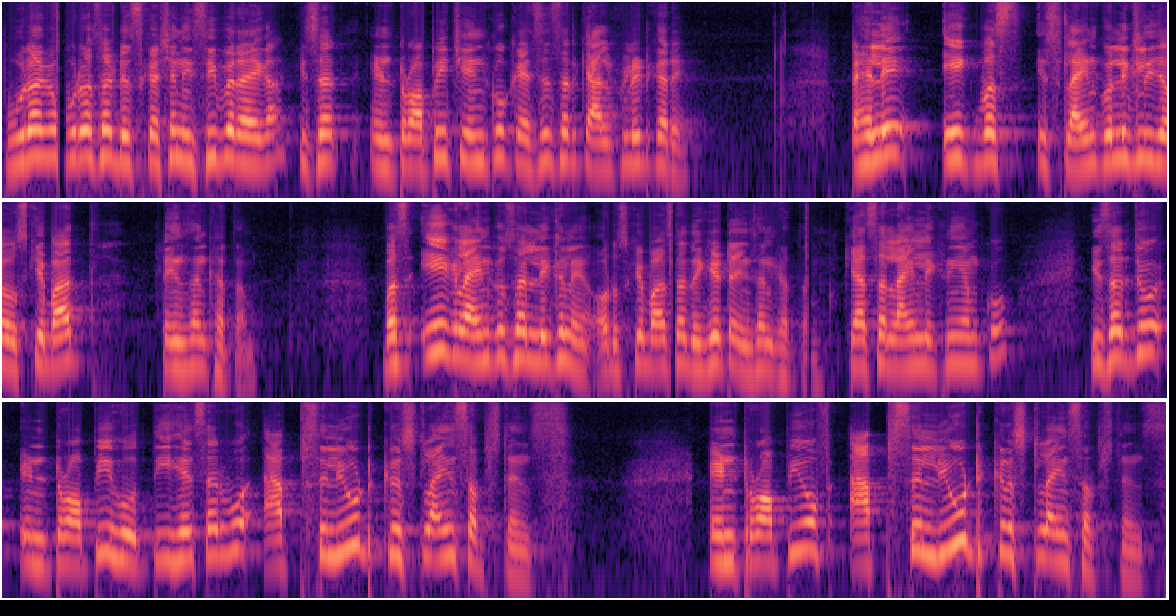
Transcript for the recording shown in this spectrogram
पूरा का पूरा सर डिस्कशन इसी पे रहेगा कि सर इंट्रॉपी चेंज को कैसे सर कैलकुलेट करें। पहले एक बस इस लाइन को लिख लीजिए, उसके बाद टेंशन खत्म। बस एक लाइन को सर लिख लें और उसके बाद सर देखिए टेंशन खत्म। क्या सर लाइन लिखनी है हमको? कि सर जो इंट्रॉपी होती है सर वो absolute crystalline substance entropy of absolute crystalline substance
